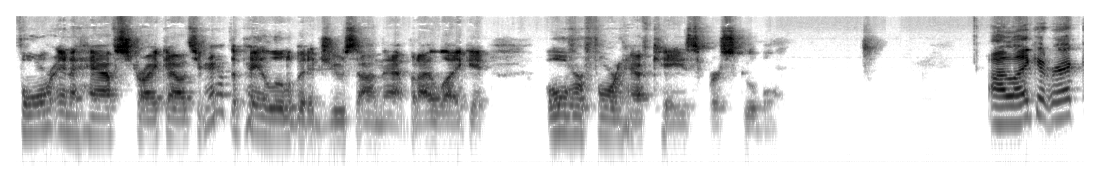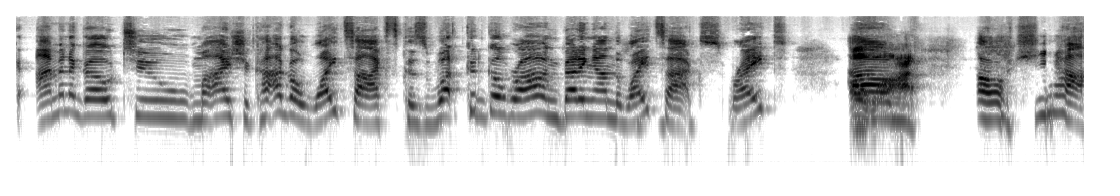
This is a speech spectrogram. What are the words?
four and a half strikeouts. You're going to have to pay a little bit of juice on that, but I like it over four and a half Ks for Skubal. I like it, Rick. I'm going to go to my Chicago White Sox because what could go wrong betting on the White Sox, right? A um, lot. Oh, yeah.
